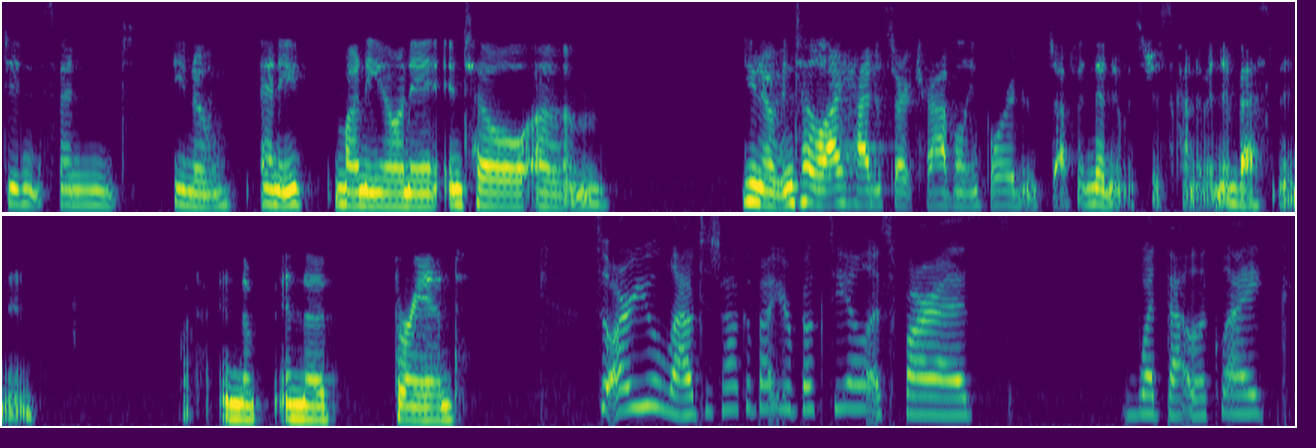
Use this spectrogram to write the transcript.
didn't spend, you know, any money on it until, um, you know, until I had to start traveling for it and stuff. And then it was just kind of an investment in, in the, in the brand. So are you allowed to talk about your book deal as far as what that looked like?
